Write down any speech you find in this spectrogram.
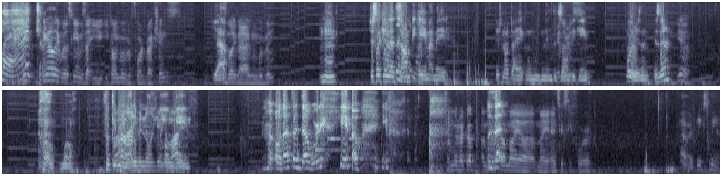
Mack thing, the thing. I like with this game is that you, you can only move in four directions. Yeah. It's not like diagonal movement. Mhm. Just like in that zombie annoying. game I made. There's no diagonal movement in the Yeah, zombie is. game. No, there isn't. Is there? Yeah. Oh well. Look at me, Ah, not even knowing came my own alive. game. oh, that's a dub word. Yo, you. I'm gonna hook up. I'm Was gonna hook that- up my uh my N64. Oh, right next to me.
